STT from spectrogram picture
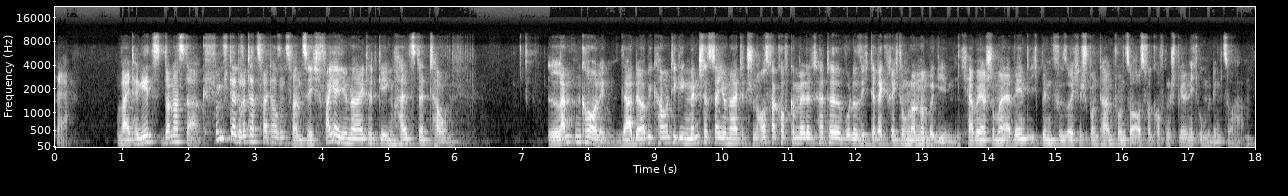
Naja, weiter geht's. Donnerstag, 5.3.2020, Fire United gegen Halstead Town. London Calling. Da Derby County gegen Manchester United schon Ausverkauf gemeldet hatte, wurde sich direkt Richtung London begeben. Ich habe ja schon mal erwähnt, ich bin für solche spontanen Touren zu ausverkauften Spielen nicht unbedingt zu haben.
